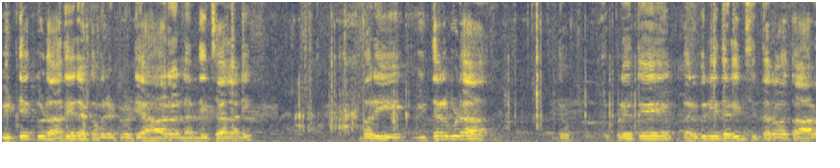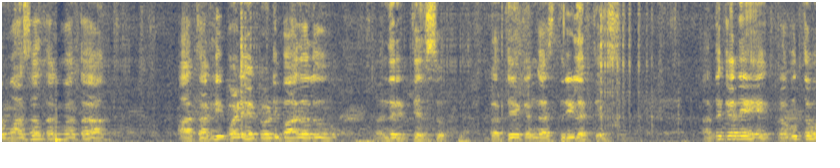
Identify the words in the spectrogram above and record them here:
బిడ్డకు కూడా అదే రకమైనటువంటి ఆహారాన్ని అందించాలని మరి ఇద్దరు కూడా ఎప్పుడైతే గర్భిణీ ధరించిన తర్వాత ఆరు మాసాల తర్వాత ఆ తల్లి పడేటువంటి బాధలు అందరికి తెలుసు. ప్రత్యేకంగా స్త్రీలకు తెలుసు. అందుకనే ప్రభుత్వం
